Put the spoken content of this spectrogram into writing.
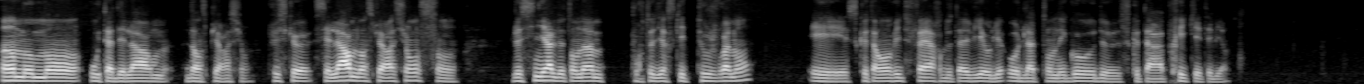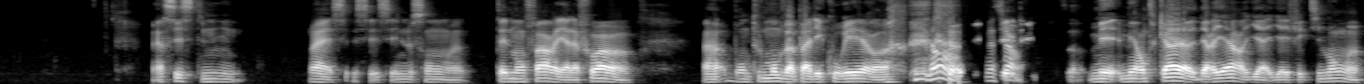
un moment où tu as des larmes d'inspiration, puisque ces larmes d'inspiration sont le signal de ton âme pour te dire ce qui te touche vraiment et ce que tu as envie de faire de ta vie au-delà de ton ego, de ce que tu as appris qui était bien. Merci, c'est une, ouais, c'est une leçon euh, tellement phare et à la fois, euh, euh, bon, tout le monde va pas aller courir. non, bien sûr. Mais, mais en tout cas, derrière, il y a, y a effectivement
